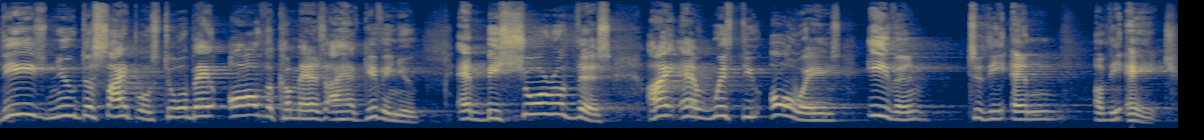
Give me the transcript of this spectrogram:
these new disciples to obey all the commands I have given you. And be sure of this I am with you always, even to the end of the age.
